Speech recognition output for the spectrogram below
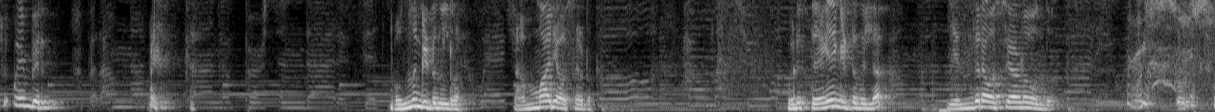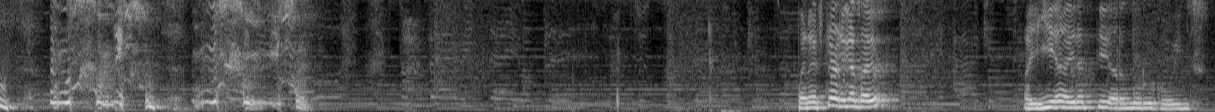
ചുമയും വരുന്നു. ഒന്നും കിട്ടുന്നില്ല അമ്മാരി അവസ്ഥ കേട്ടോ ഒരു തേങ്ങയും കിട്ടുന്നില്ല. എന്തൊരവസ്ഥയാണോ ഒന്ന് അപ്പൊ നെക്സ്റ്റ് എടുക്കാൻ തരും. അയ്യായിരത്തി അറുന്നൂറ് കോയിൻസ്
